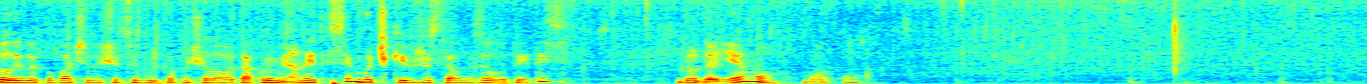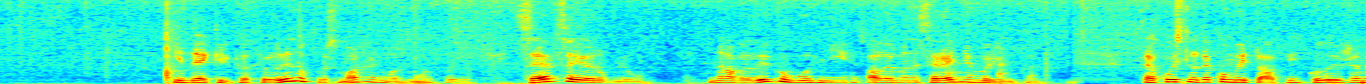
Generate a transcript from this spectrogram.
Коли ви побачили, що цибулька почала отак рум'янитися, бочки вже стали золотитись, додаємо моркву. І декілька хвилинок просмажуємо з морквою. Це все я роблю на великому вогні, але в мене середня горілка. Так, ось на такому етапі, коли вже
